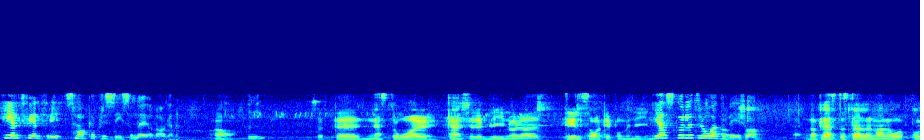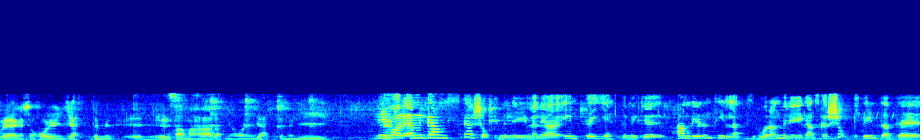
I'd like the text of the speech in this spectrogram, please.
Helt felfritt, smakar precis som det jag lagade. ja. Mm. Så att eh, nästa år kanske det blir några till saker på menyn. Jag skulle tro att det blir så. De flesta ställen man på vägen så har ju en jättemeny, eh, är det samma här att ni har en jättemeny? Vi har en ganska tjock meny men jag har inte jättemycket. Anledningen till att våran meny är ganska tjock det är inte att det är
